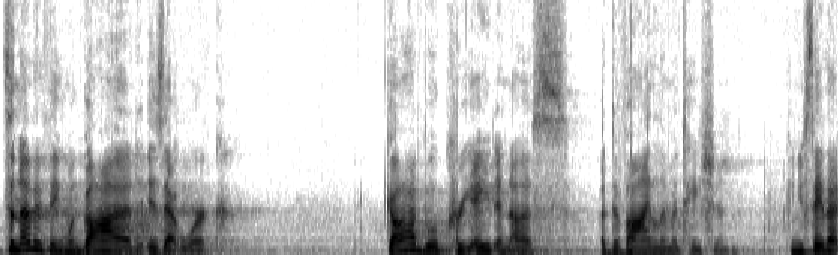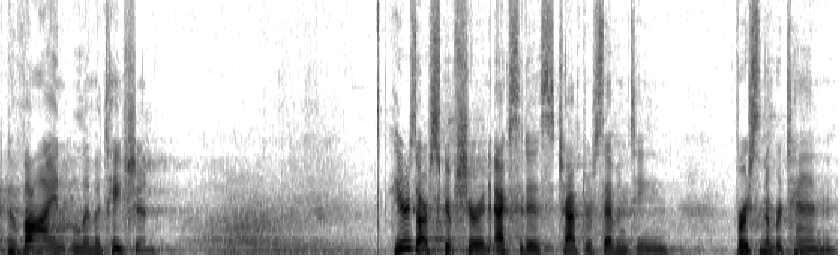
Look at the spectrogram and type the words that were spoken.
It's another thing when God is at work. God will create in us a divine limitation. Can you say that? Divine limitation. Here's our scripture in Exodus chapter 17, verse number 10.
